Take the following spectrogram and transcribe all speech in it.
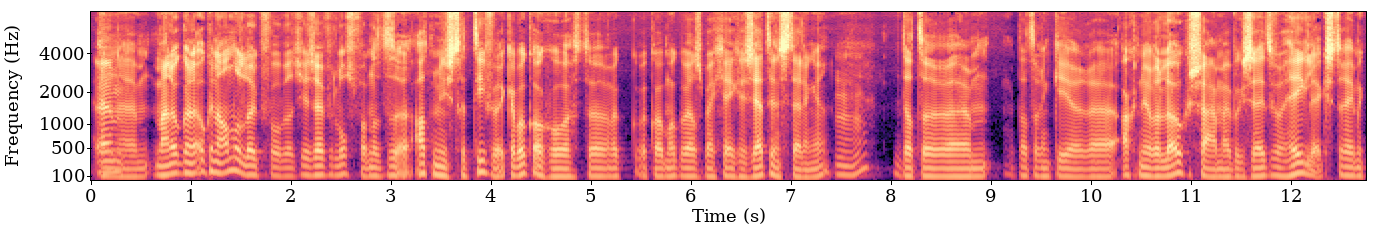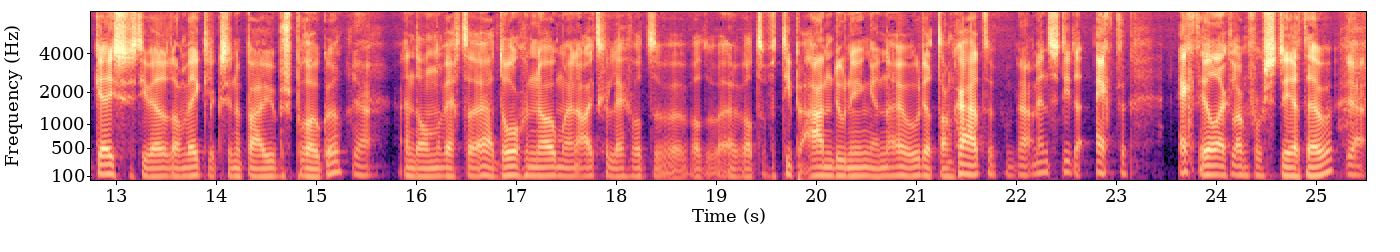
En, Ehm, ehm, maar ook een, ook een ander leuk voorbeeldje is even los van het eh, administratieve. Ik heb ook al gehoord, eh, we, we komen ook wel eens bij GGZ-instellingen, mhm. dat er, ehm, dat er een keer eh, acht neurologen samen hebben gezeten voor hele extreme cases. Die werden dan wekelijks in een paar uur besproken. Ja, En dan werd doorgenomen en uitgelegd wat, wat, wat, voor type aandoening en hoe dat dan gaat. Ja. Mensen die er echt, echt heel erg lang voor gestudeerd hebben. ja,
